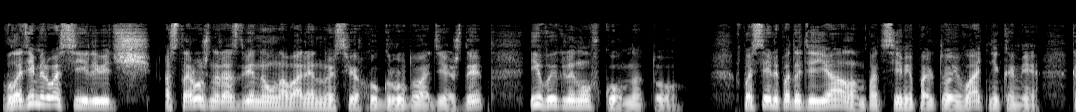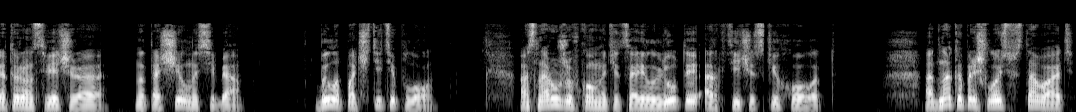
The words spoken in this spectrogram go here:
Владимир Васильевич осторожно раздвинул наваленную сверху груду одежды и выглянул в комнату. В постели под одеялом, под всеми пальто и ватниками, которые он с вечера натащил на себя, было почти тепло. А снаружи в комнате царил лютый арктический холод. Однако пришлось вставать.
